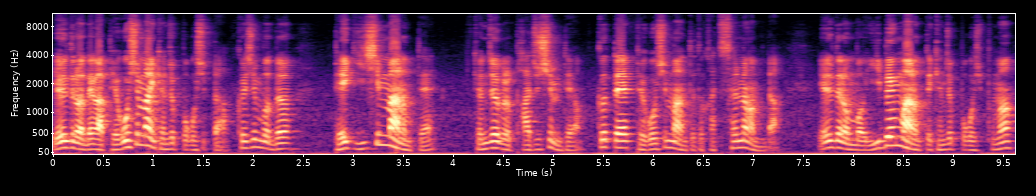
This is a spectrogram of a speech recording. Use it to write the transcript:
예를 들어 내가 150만원 견적 보고 싶다. 그러신 분들 120만원대 견적을 봐주시면 돼요. 그때 150만원대도 같이 설명합니다. 예를 들어 뭐 200만원대 견적 보고 싶으면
